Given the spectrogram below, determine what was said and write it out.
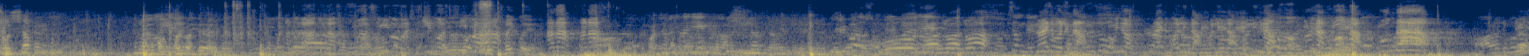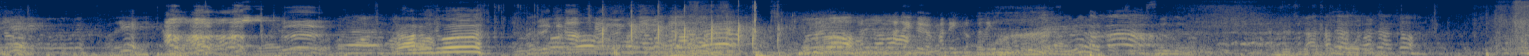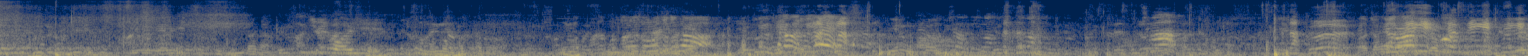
너 시합 막 걸면 안 돼. 라이드 벌린다. 민영, 라이드 벌린다. 벌린다. 벌린다. 들어온다. 들어온다. 들어온다. 아웃, 아웃, 아웃. 굿. 자, 명주군. 여기가 그냥 여기가. 아, 많이 가. 많이 가. 많이 가. 야, 안 들어가면 돼. 뒤에, 뒤에.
